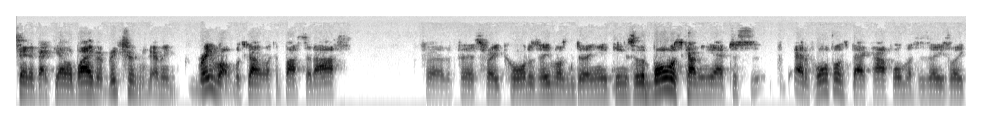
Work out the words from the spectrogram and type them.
sent it back the other way. But Richmond, I mean, Riewoldt was going like a busted ass for the first three quarters. He wasn't doing anything. So the ball was coming out just out of Hawthorn's back half almost as easily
